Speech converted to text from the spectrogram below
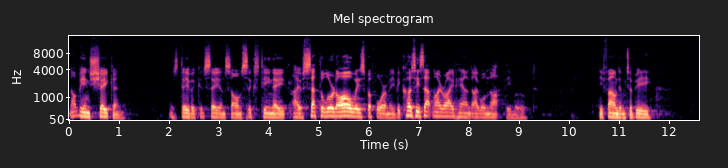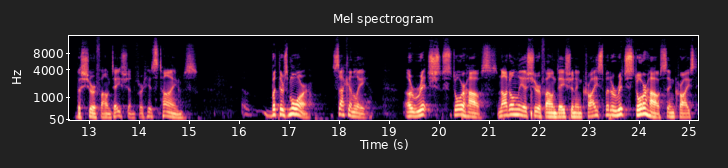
not being shaken. As David could say in Psalm 16:8, I have set the Lord always before me. Because he's at my right hand, I will not be moved he found him to be the sure foundation for his times. But there's more. Secondly, a rich storehouse, not only a sure foundation in Christ, but a rich storehouse in Christ.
